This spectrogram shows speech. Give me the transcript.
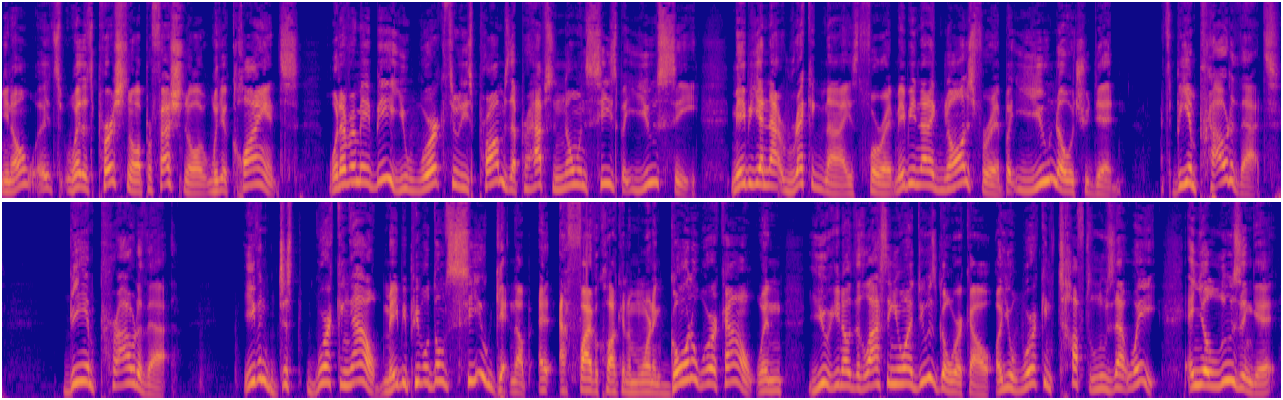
You know, it's whether it's personal or professional with your clients, whatever it may be. You work through these problems that perhaps no one sees, but you see. Maybe you're not recognized for it. Maybe you're not acknowledged for it, but you know what you did. It's being proud of that. Being proud of that. Even just working out. Maybe people don't see you getting up at, at five o'clock in the morning, going to work out when you, you know, the last thing you want to do is go work out. Or you're working tough to lose that weight and you're losing it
